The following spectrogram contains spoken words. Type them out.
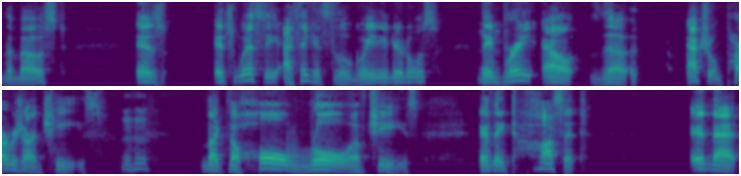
the most is it's with the I think it's the linguine noodles. They Mhm. bring out the actual Parmesan cheese, Mhm. like the whole roll of cheese, and they toss it in that.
